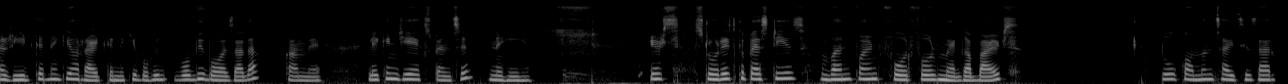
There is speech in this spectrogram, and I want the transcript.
रीड करने की और राइट करने की, वो भी वो भी बहुत ज़्यादा कम है, लेकिन ये एक्सपेंसिव नहीं है। Its storage capacity is one point four four megabytes two common sizes are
